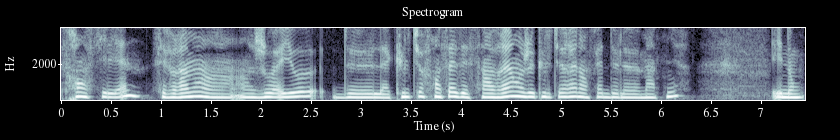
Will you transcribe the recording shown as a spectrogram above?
francilienne, c'est vraiment un, joyau de la culture française et c'est un vrai enjeu culturel en fait de le maintenir. Et donc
